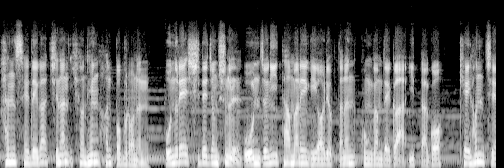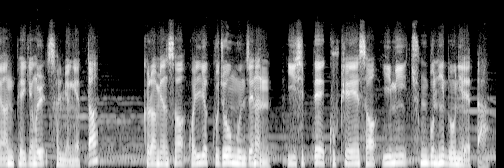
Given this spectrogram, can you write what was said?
한 세대가 지난 현행 헌법으로는 오늘의 시대 정신을 온전히 담아내기 어렵다는 공감대가 있다고 개헌 제안 배경을 설명했다. 그러면서 권력구조 문제는 20대 국회에서 이미 충분히 논의했다.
